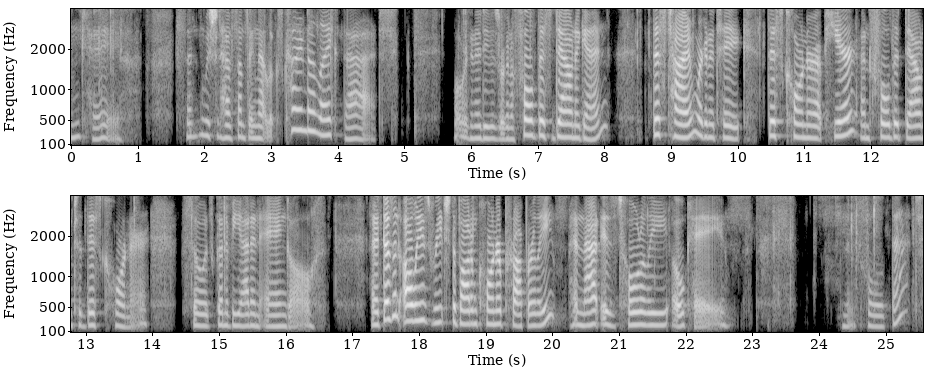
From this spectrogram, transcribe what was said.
Okay, then we should have something that looks kind of like that. What we're going to do is we're going to fold this down again This time we're going to take this corner up here and fold it down to this corner. So it's going to be at an angle. And it doesn't always reach the bottom corner properly, and that is totally okay. And then fold that.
